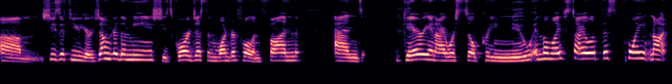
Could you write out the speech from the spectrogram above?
Um, she's a few years younger than me. She's gorgeous and wonderful and fun. And Gary and I were still pretty new in the lifestyle at this point, not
